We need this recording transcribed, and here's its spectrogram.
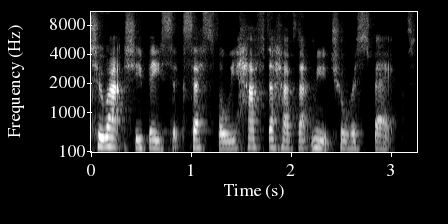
to actually be successful. We have to have that mutual respect.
